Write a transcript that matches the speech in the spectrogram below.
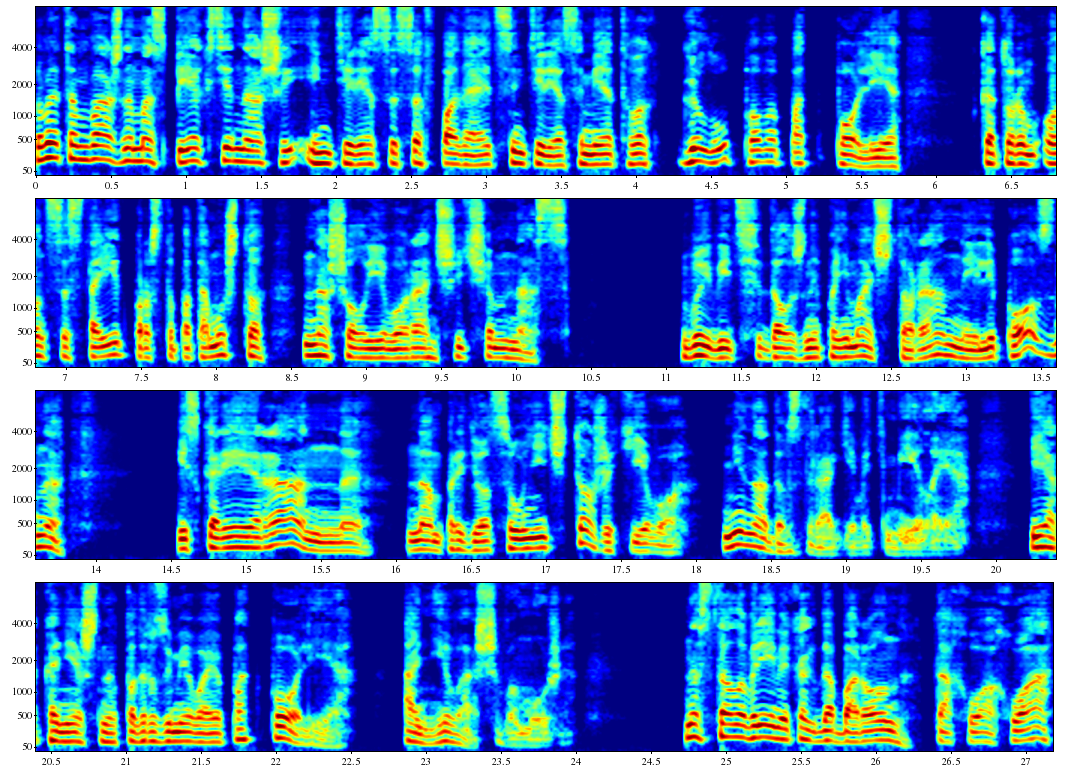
В этом важном аспекте наши интересы совпадают с интересами этого глупого подполья, в котором он состоит просто потому, что нашел его раньше, чем нас. Вы ведь должны понимать, что рано или поздно, и скорее рано, нам придется уничтожить его. Не надо вздрагивать, милая. Я, конечно, подразумеваю подполье, а не вашего мужа. Настало время, когда барон Тахуахуа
